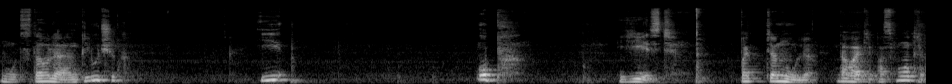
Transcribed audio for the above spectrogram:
Вот, вставляем ключик. И оп, есть. Подтянули. Давайте посмотрим.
